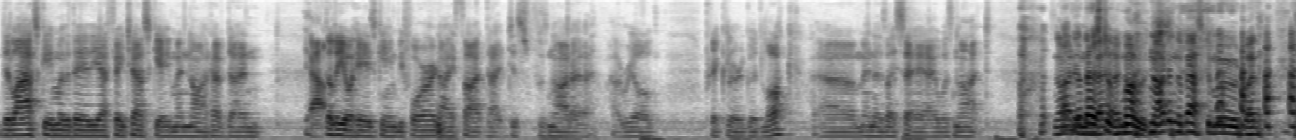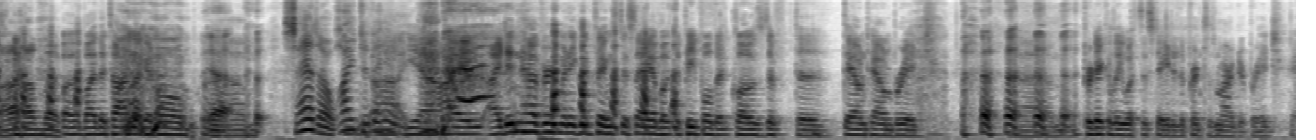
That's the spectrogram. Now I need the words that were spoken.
the last game of the day, the FHS game, and not have done yeah. the Leo Hayes game before it. I thought that just was not a, a real particular good look. Um, and as I say, I was not not the in best the of not, moods. not in the best of mood. But uh, by, by the time I get home, Yeah. um, Santa, why today? uh, yeah, I, I didn't have very many good things to say about the people that closed the, the downtown bridge, um, particularly with the state of the Princess Margaret Bridge. Uh,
